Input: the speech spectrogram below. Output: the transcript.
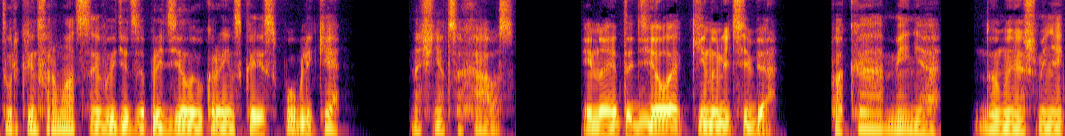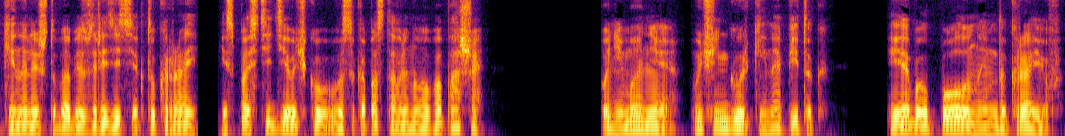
только информация выйдет за пределы Украинской Республики, начнется хаос. И на это дело кинули тебя. Пока меня. Думаешь, меня кинули, чтобы обезвредить секту Край и спасти девочку высокопоставленного папаши? Понимание – очень горький напиток. Я был полон им до краев.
